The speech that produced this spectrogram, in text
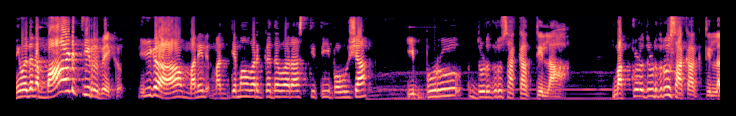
ನೀವು ಅದನ್ನ ಮಾಡ್ತಿರ್ಬೇಕು. ಈಗ ಮನೇಲಿ ಮಧ್ಯಮ ವರ್ಗದವರ ಸ್ಥಿತಿ ಬಹುಶಃ ಇಬ್ಬರು ದುಡಿದ್ರು ಸಾಕಾಗ್ತಿಲ್ಲ. ಮಕ್ಕಳು ದುಡಿದ್ರು ಸಾಕಾಗ್ತಿಲ್ಲ.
